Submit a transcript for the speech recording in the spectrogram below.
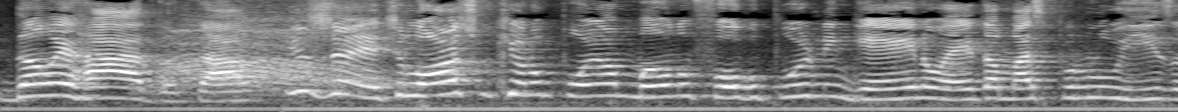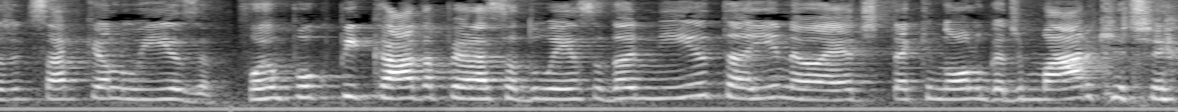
dão errado, tá? E, gente, lógico que eu não ponho a mão no fogo por ninguém, não é? Ainda mais por Luísa. A gente sabe que a Luísa foi um pouco picada pela essa doença da Anitta aí, não é? De tecnóloga de marketing.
